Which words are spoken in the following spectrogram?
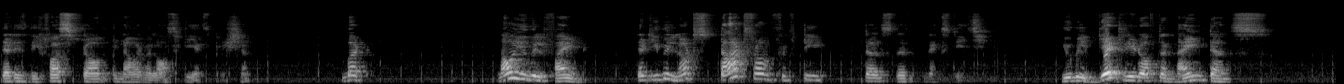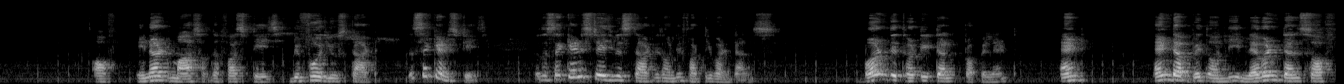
that is the first term in our velocity expression. But now you will find that you will not start from 50 tons the next stage. You will get rid of the 9 tons of inert mass of the first stage before you start the second stage. So the second stage will start with only 41 tons, burn the 30 ton propellant and end up with only 11 tons of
